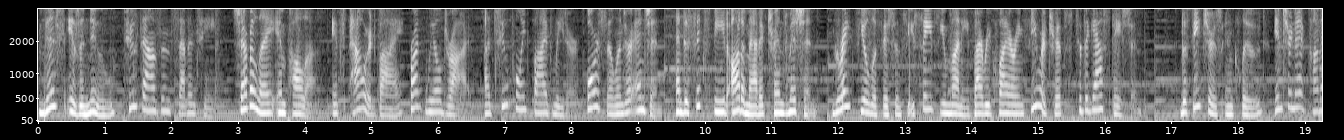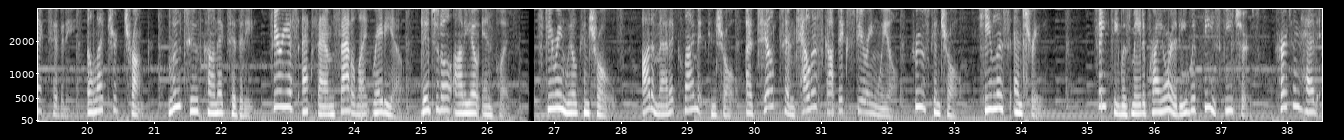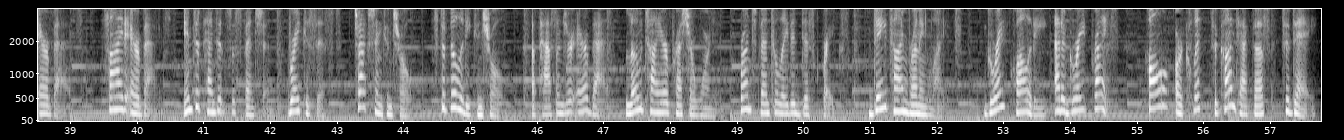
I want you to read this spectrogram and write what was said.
This is a new 2017 Chevrolet Impala. It's powered by front-wheel drive, a 2.5-liter four-cylinder engine, and a six-speed automatic transmission. Great fuel efficiency saves you money by requiring fewer trips to the gas station. The features include internet connectivity, electric trunk, Bluetooth connectivity, Sirius XM satellite radio, digital audio input, steering wheel controls, automatic climate control, a tilt and telescopic steering wheel, cruise control, keyless entry. Safety was made a priority with these features. Curtain head airbags, side airbags, independent suspension, brake assist, traction control, stability control, a passenger airbag, low tire pressure warning, front ventilated disc brakes, daytime running lights. Great quality at a great price. Call or click to contact us today.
